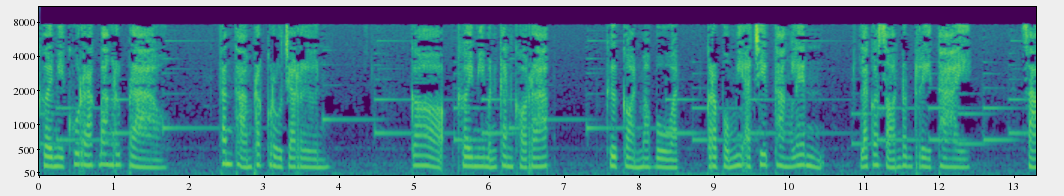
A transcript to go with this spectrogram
เคยมีคู่รักบ้างหรือเปล่า ท่านถามพระครูเจริญ ก็เคยมีเหมือนกันขอรับ คือก่อนมาบวชกระผมมีอาชีพทางเล่น และก็สอนดนตรีไทย สาว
